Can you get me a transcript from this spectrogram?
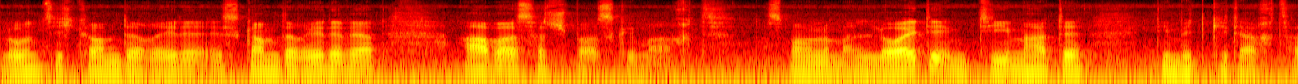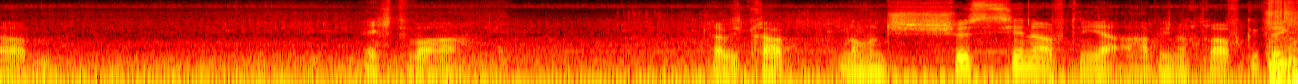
lohnt sich kaum der Rede, ist kaum der Rede wert, aber es hat Spaß gemacht, dass man mal Leute im Team hatte, die mitgedacht haben. Echt wahr. Ich glaube, ich gerade noch ein Schüsschen auf den... Ja, habe ich noch drauf gekriegt.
